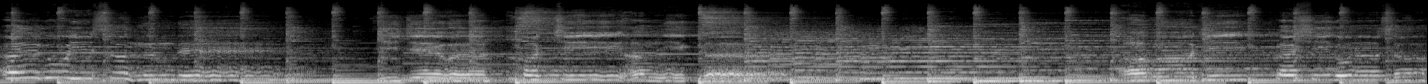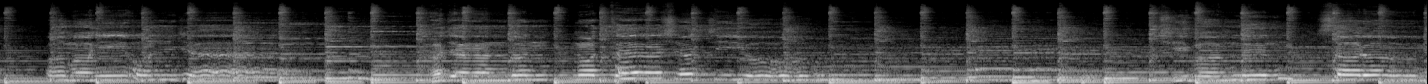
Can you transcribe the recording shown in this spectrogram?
알고 있었는데 이제와 어찌합니까? 아버지 가시고 나서 어머니 혼자 화장한 건 못하셨지요. 집 없는 서러움에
